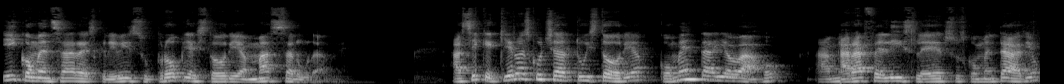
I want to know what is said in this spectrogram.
y comenzar a escribir su propia historia más saludable. Así que quiero escuchar tu historia, comenta ahí abajo, a mí me hará feliz leer sus comentarios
